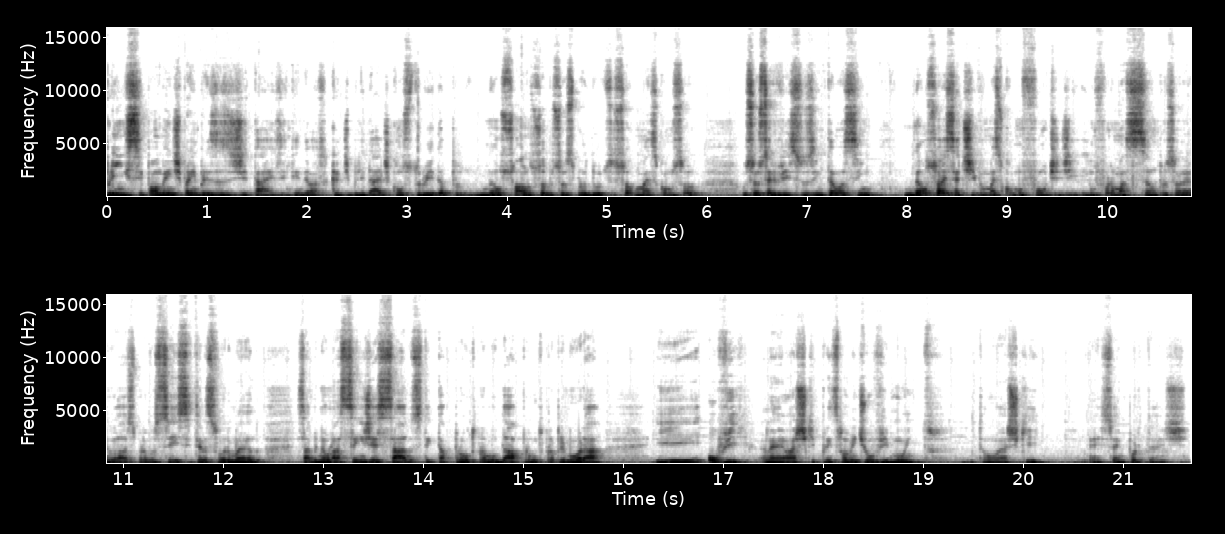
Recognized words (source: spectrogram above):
principalmente para empresas digitais, entendeu? A credibilidade construída não só sobre os seus produtos, mas como so, os seus serviços. Então, assim, não só esse ativo, mas como fonte de informação para o seu negócio, para você ir se transformando, sabe? Não nascer engessado, você tem que estar tá pronto para mudar, pronto para aprimorar e ouvir, né? Eu acho que principalmente ouvir muito. Então, eu acho que isso é importante.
